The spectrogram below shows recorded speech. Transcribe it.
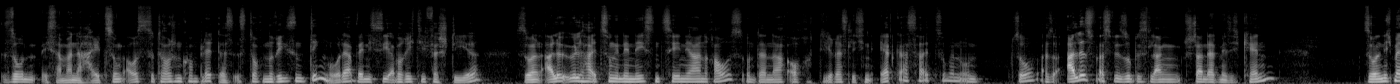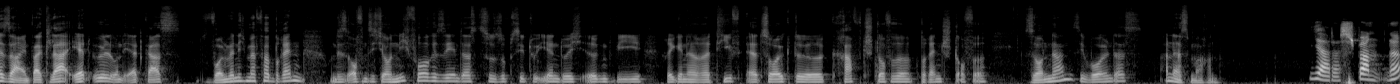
so, ich sag mal, eine Heizung auszutauschen komplett, das ist doch ein Riesending, oder? Wenn ich sie aber richtig verstehe, sollen alle Ölheizungen in den nächsten zehn Jahren raus und danach auch die restlichen Erdgasheizungen und so. Also alles, was wir so bislang standardmäßig kennen, soll nicht mehr sein. Weil klar, Erdöl und Erdgas wollen wir nicht mehr verbrennen. Und es ist offensichtlich auch nicht vorgesehen, das zu substituieren durch irgendwie regenerativ erzeugte Kraftstoffe, Brennstoffe, sondern sie wollen das anders machen. Ja, das ist spannend, ne?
